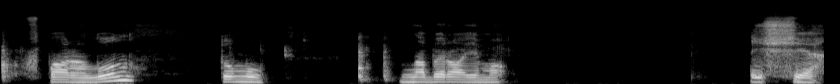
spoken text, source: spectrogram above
в паралон, тому набираємо іще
